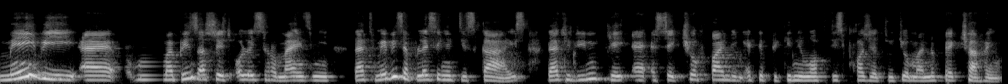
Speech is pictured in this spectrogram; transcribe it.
maybe uh, my business associate always reminds me that maybe it's a blessing in disguise that you didn't get a, a secure funding at the beginning of this project with your manufacturing.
